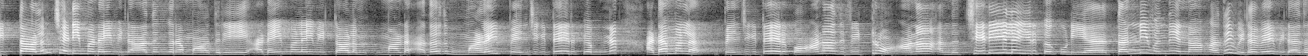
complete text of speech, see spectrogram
விட்டாலும் செடிமலை விடாதுங்கிற மாதிரி. அடைமலை விட்டாலும் மழை அதாவது மழை பெஞ்சுக்கிட்டே இருக்குது அப்படின்னா அடமலை பெஞ்சுக்கிட்டே இருக்கும். ஆனால் அது விட்டுரும். ஆனால் அந்த செடியில் இருக்கக்கூடிய தண்ணி வந்து என்ன ஆகாது விடவே விடாது.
